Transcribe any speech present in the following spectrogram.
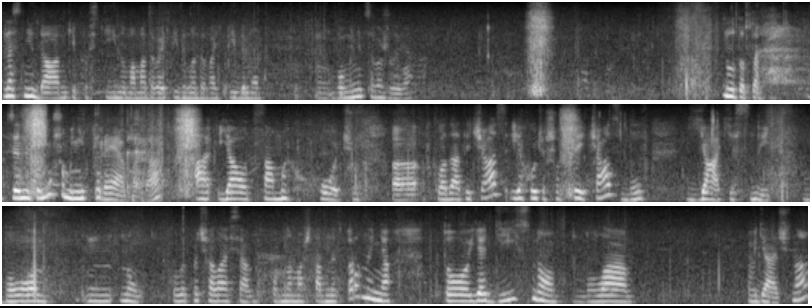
На сніданки постійно, мама, давай підемо, давай підемо. Бо мені це важливо. Ну, тобто, це не тому, що мені треба, да? а я от саме хочу е, вкладати час, і я хочу, щоб цей час був якісний. Бо ну, коли почалося повномасштабне вторгнення, то я дійсно була вдячна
